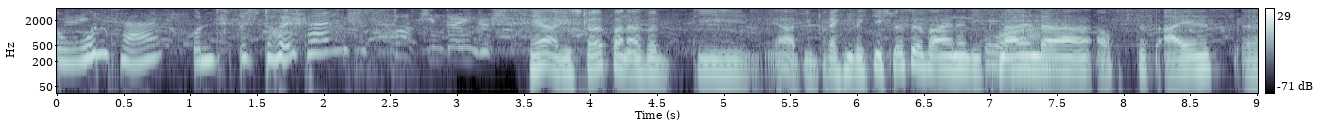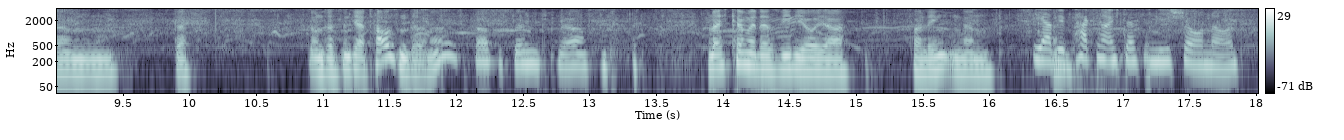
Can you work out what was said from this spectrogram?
runter und stolpern. Ja, die stolpern, also die, ja, die brechen sich die Schlüsselbeine, die knallen wow. da auf das Eis. Ähm, das und das sind ja Tausende, ne? Ich glaube, es sind, ja. Vielleicht können wir das Video ja verlinken dann. Ja, wir packen euch das in die Show Notes.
